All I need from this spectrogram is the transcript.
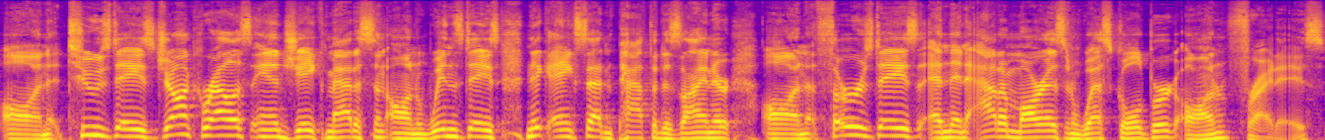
on Tuesdays, John Karalis and Jake Madison on Wednesdays, Nick Angstadt and Pat the Designer on Thursdays, and then Adam Mares and Wes Goldberg on Fridays.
